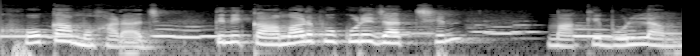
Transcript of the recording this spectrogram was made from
খোকা মহারাজ, তিনি কামার পুকুরে যাচ্ছেন। মাকে বললাম,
